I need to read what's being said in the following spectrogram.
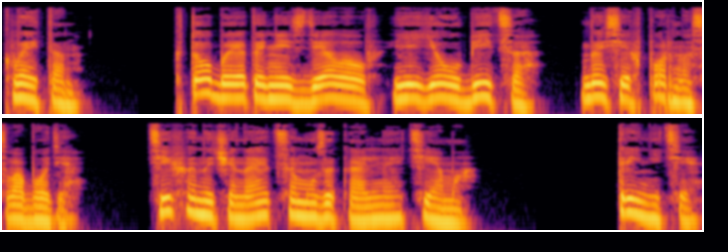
Клейтон. Кто бы это ни сделал, ее убийца до сих пор на свободе. Тихо начинается музыкальная тема. Тринити.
